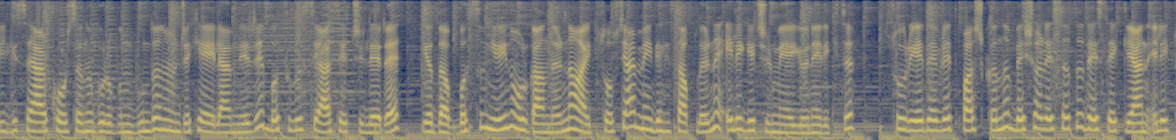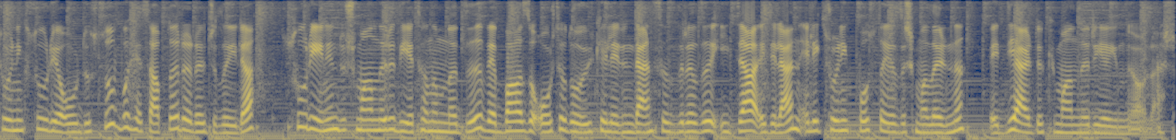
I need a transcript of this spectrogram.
Bilgisayar korsanı grubun bundan önceki eylemleri batılı siyasetçilere ya da basın yayın organlarına ait sosyal medya hesaplarını ele geçirmeye yönelikti. Suriye Devlet Başkanı Beşar Esad'ı destekleyen Elektronik Suriye Ordusu bu hesaplar aracılığıyla Suriye'nin düşmanları diye tanımladığı ve bazı Orta Doğu ülkelerinden sızdırıldığı iddia edilen elektronik posta yazışmalarını ve diğer dokümanları yayınlıyorlar.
